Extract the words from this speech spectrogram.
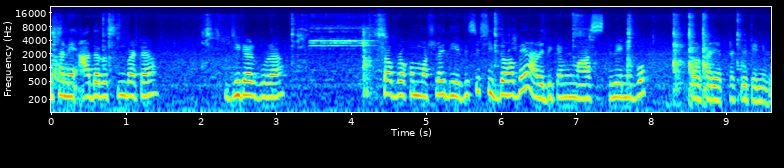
এখানে আদা, রসুন বাটা, জিরার গুঁড়া, সব রকম মশলাই দিয়ে দিচ্ছি। সিদ্ধ হবে, আর এদিকে আমি মাছ ধুয়ে নেব, তরকারি একটা কেটে নেব।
